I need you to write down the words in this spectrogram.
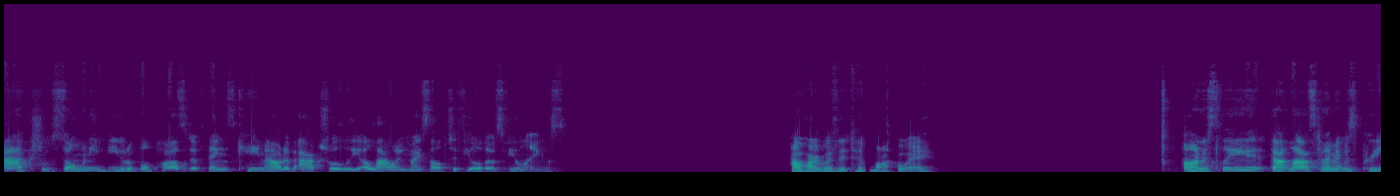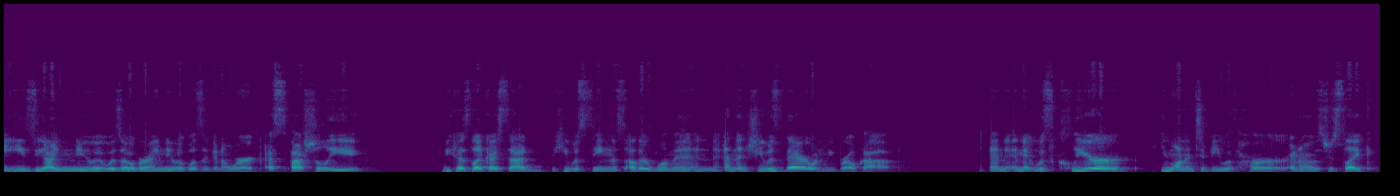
actual so many beautiful positive things came out of actually allowing myself to feel those feelings. How hard was it to walk away? Honestly that last time it was pretty easy. I knew it was over. I knew it wasn't going to work especially because like i said he was seeing this other woman and then she was there when we broke up. And and it was clear he wanted to be with her and i was just like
